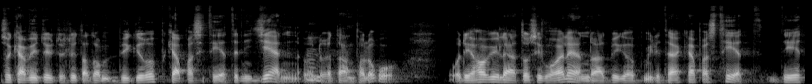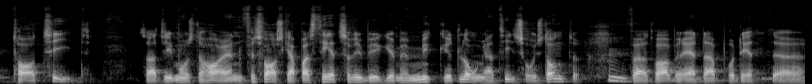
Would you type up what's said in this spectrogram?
så kan vi inte utesluta att de bygger upp kapaciteten igen under ett antal år. Och det har vi lärt oss i våra länder, att bygga upp militär kapacitet, det tar tid. Så att vi måste ha en försvarskapacitet som vi bygger med mycket långa tidshorisonter för att vara beredda på det eh,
